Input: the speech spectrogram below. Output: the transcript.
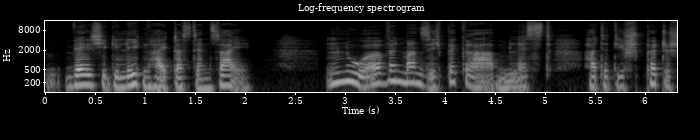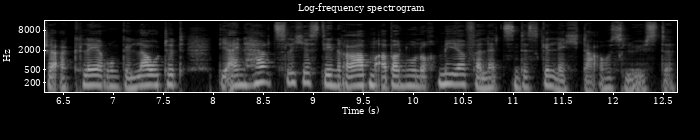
welche gelegenheit das denn sei. Nur wenn man sich begraben lässt hatte die spöttische erklärung gelautet die ein herzliches den raben aber nur noch mehr verletzendes gelächter auslöste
